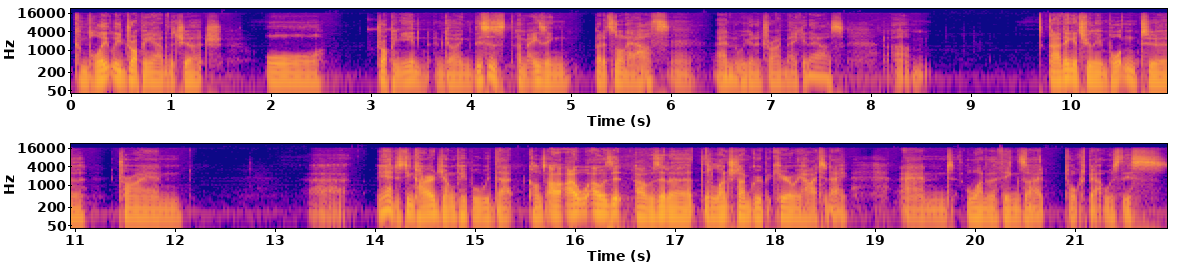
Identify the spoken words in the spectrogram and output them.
completely dropping out of the church or dropping in and going, this is amazing, but it's not ours, and we're going to try and make it ours. Um, and I think it's really important to try and, uh, yeah, just encourage young people with that concept. I, I, I was at I was at a the lunchtime group at Kirrawee High today, and one of the things I talked about was this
